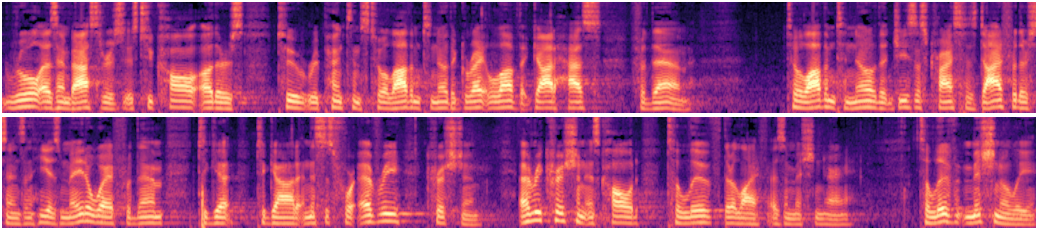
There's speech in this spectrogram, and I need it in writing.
rule as ambassadors is to call others to repentance, to allow them to know the great love that God has for them, to allow them to know that Jesus Christ has died for their sins and he has made a way for them to get to God. And this is for every Christian. Every Christian is called to live their life as a missionary to live missionally.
